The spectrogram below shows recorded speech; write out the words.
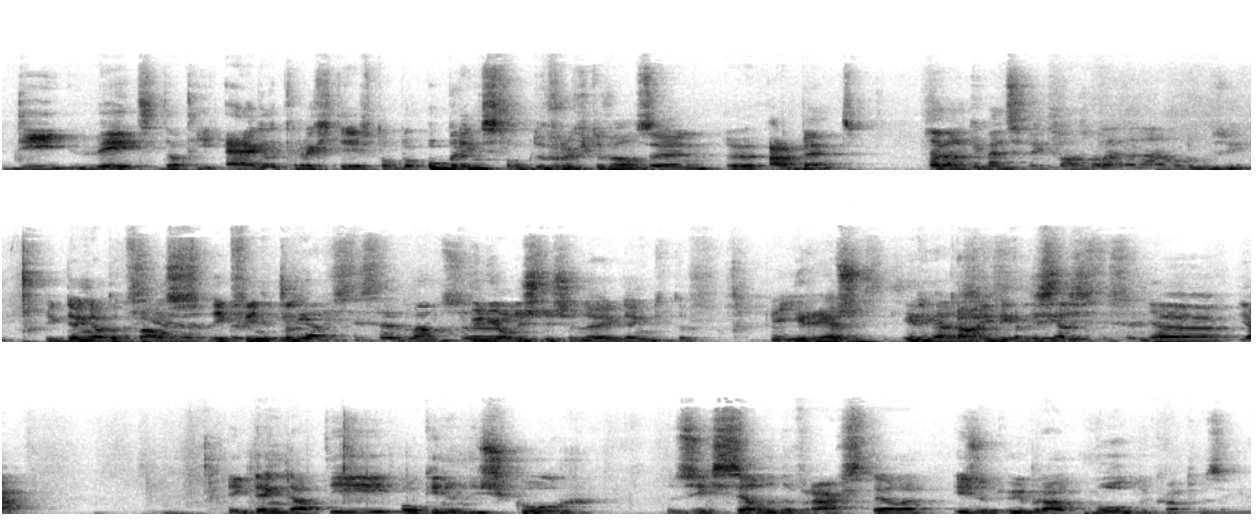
die weet dat hij eigenlijk recht heeft op de opbrengst, op de vruchten van zijn uh, arbeid. En welke mensen spreekt Vlaams Belang dan aan volgens u? Ik denk dat het Vlaams... Ik vind idealistische Vlaamse... Idealistische, nee, ik denk... De, nee, irrealistische. Irrealistische, ah, irrealistische. irrealistische ja. Uh, ja. Ik denk dat die ook in hun discours zichzelf de vraag stellen, is het überhaupt mogelijk wat we zeggen?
